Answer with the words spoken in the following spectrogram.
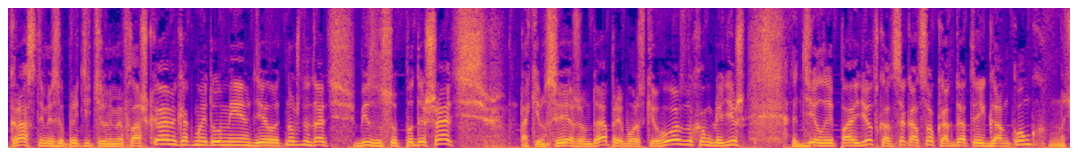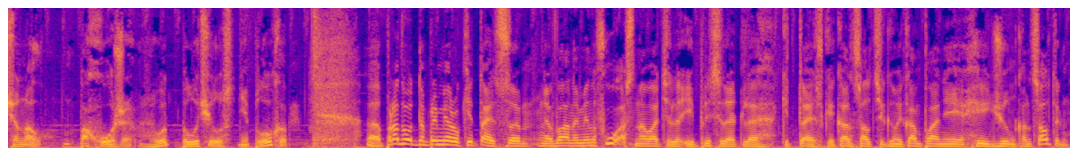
красными запретительными флажками, как мы это умеем делать. Нужно дать бизнесу подышать таким свежим, да, приморским воздухом. Глядишь, дело и пойдет. В конце концов, когда-то и Гонконг начинал похоже. Вот получилось неплохо. Э, правда, вот, например, у китайца Вана Минфу, основателя и председателя китайской консалтинговой компании Heijun Consulting,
